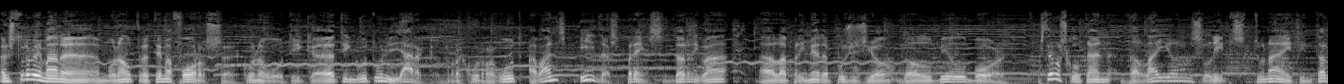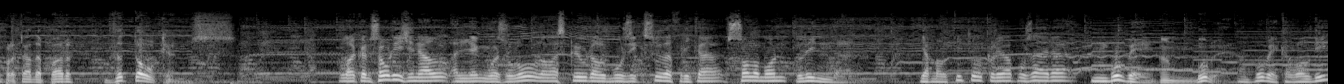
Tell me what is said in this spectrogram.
Ens trobem ara amb un altre tema força conegut i que ha tingut un llarg recorregut abans i després d'arribar a la primera posició del Billboard. Estem escoltant The Lion Sleeps Tonight, interpretada per The Tokens. La cançó original en llengua zulú la va escriure el músic sud-africà Solomon Linda i amb el títol que li va posar era Mbube. Mbube. Mbube, que vol dir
